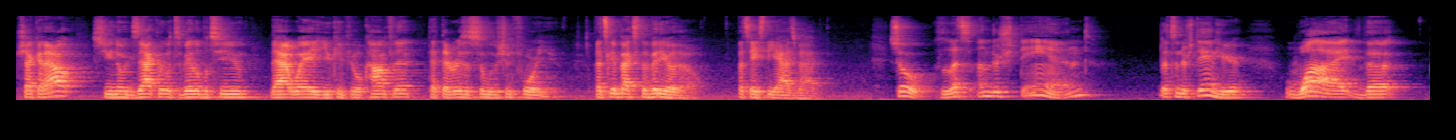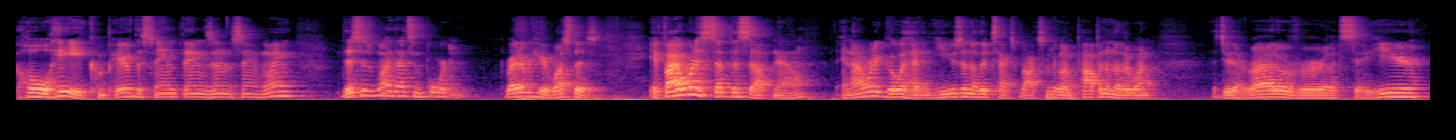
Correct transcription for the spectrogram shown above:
check it out so you know exactly what's available to you. That way, you can feel confident that there is a solution for you. Let's get back to the video though. Let's ace the ASVAB. So, let's understand, let's understand here why the whole, hey, compare the same things in the same way. This is why that's important. Right over here, watch this. If I were to set this up now, and I were to go ahead and use another text box, I'm gonna go ahead and pop in another one. Let's do that right over, let's say here.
